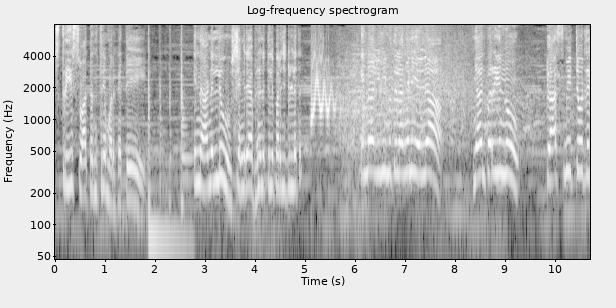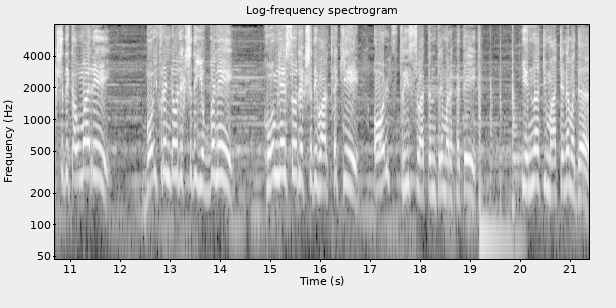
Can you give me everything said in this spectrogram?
സ്ത്രീ സ്വാതന്ത്ര്യമർഹത്തെ. എന്നാണല്ലോ ശങ്കരാഭരണത്തിൽ പറഞ്ഞിട്ടുള്ളത്? എന്നാൽ ഇനി മുതൽ അങ്ങനെയല്ല. ഞാൻ പറയുന്നു ക്ലാസ്മേറ്റോ രക്ഷതി കൗമാരെ ബോയ് ഫ്രണ്ടോ രക്ഷതി യൗവനെ ഹോംലേഴ്സോ രക്ഷതി വാർദ്ധക്യേ ഓൾ സ്ത്രീ സ്വാതന്ത്ര്യം അർഹത്തെ എന്നാക്കി മാറ്റണം അത്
